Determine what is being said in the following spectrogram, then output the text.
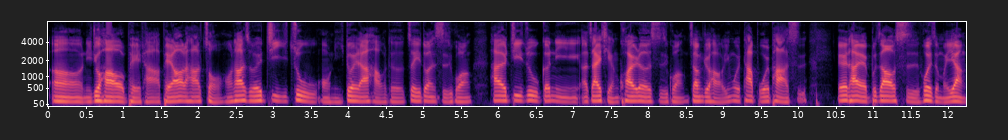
呃，你就好好陪他，陪到他走，哦，他只会记住哦，你对他好的这一段时光，他会记住跟你呃在一起很快乐的时光，这样就好，因为他不会怕死，因为他也不知道死会怎么样，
